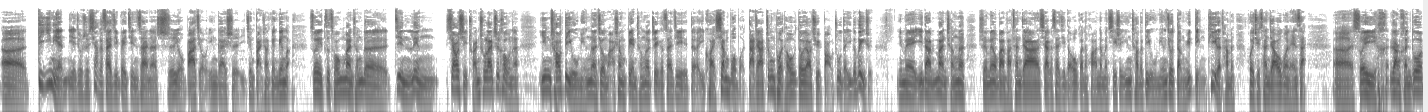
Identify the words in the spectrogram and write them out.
呃。第一年，也就是下个赛季被禁赛呢，十有八九应该是已经板上钉钉了。所以，自从曼城的禁令消息传出来之后呢，英超第五名呢就马上变成了这个赛季的一块香饽饽，大家争破头都要去保住的一个位置。因为一旦曼城呢是没有办法参加下个赛季的欧冠的话，那么其实英超的第五名就等于顶替了他们会去参加欧冠联赛。呃，所以让很多。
